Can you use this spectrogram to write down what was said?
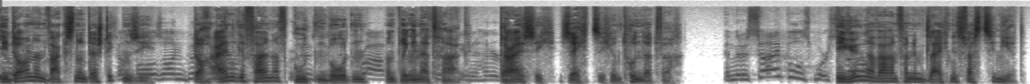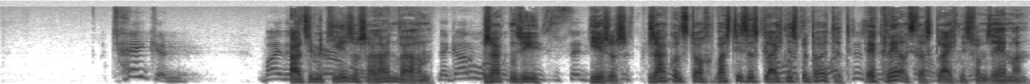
Die Dornen wachsen und ersticken sie. Doch einige fallen auf guten Boden und bringen Ertrag. 30, 60 und 100-fach. Die Jünger waren von dem Gleichnis fasziniert. Als sie mit Jesus allein waren, sagten sie, Jesus, sag uns doch, was dieses Gleichnis bedeutet. Erklär uns das Gleichnis vom Sämann.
